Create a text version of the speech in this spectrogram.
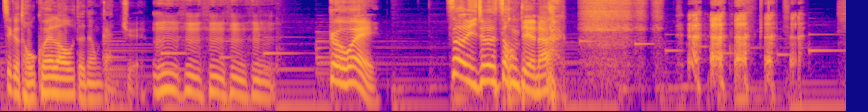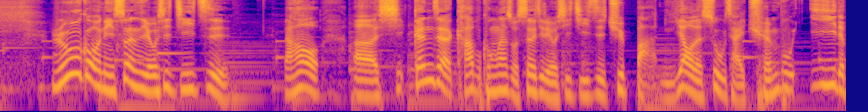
这个头盔喽”的那种感觉。嗯哼哼哼哼，各位。这里就是重点了。如果你顺着游戏机制，然后呃，跟着卡普空他所设计的游戏机制去把你要的素材全部一一的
